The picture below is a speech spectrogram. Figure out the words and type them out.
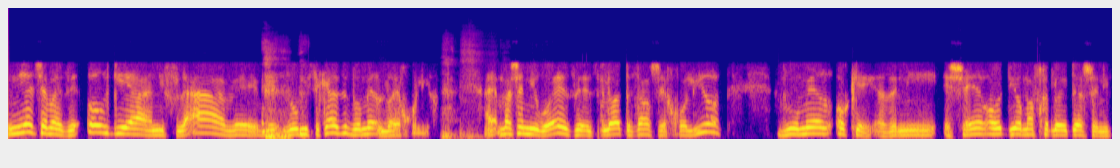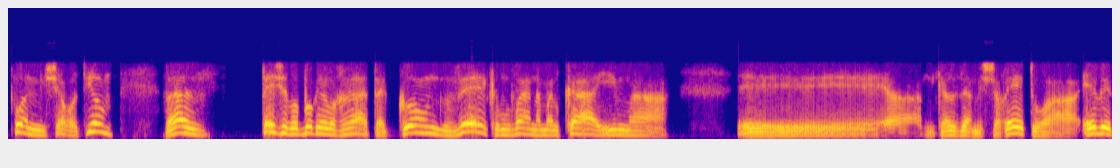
נהיית שם איזו אורגיה נפלאה, והוא מסתכל על זה ואומר, לא יכול להיות. מה שאני רואה זה, זה לא הדבר שיכול להיות. והוא אומר, אוקיי, אז אני אשאר עוד יום, אף אחד לא יודע שאני פה, אני נשאר עוד יום, ואז תשע בבוקר למחרת הגונג, וכמובן המלכה עם ה... אה, נקרא לזה המשרת, או העבד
